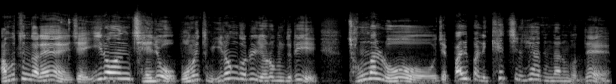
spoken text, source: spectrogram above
아무튼 간에 이제 이런 재료, 모멘텀 이런 거를 여러분들이 정말로 이제 빨리빨리 캐치를 해야 된다는 건데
